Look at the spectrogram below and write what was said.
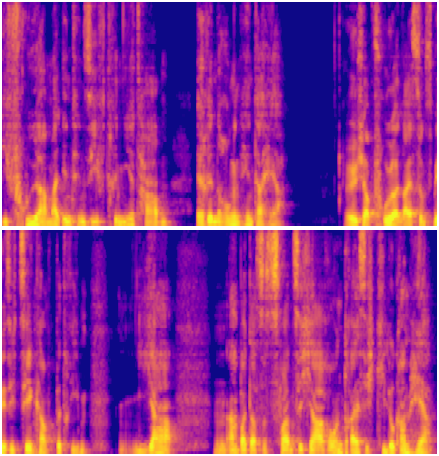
die früher mal intensiv trainiert haben, Erinnerungen hinterher. Ich habe früher leistungsmäßig Zehnkampf betrieben. Ja, aber das ist 20 Jahre und 30 Kilogramm her.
